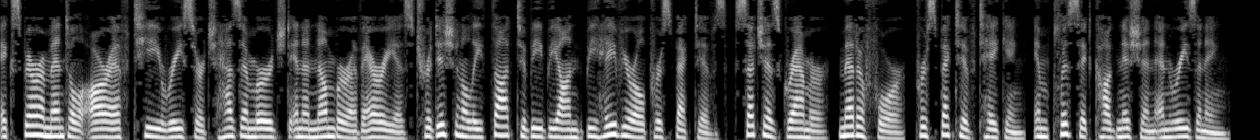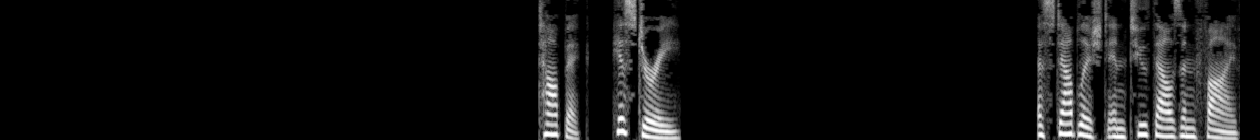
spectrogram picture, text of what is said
experimental RFT research has emerged in a number of areas traditionally thought to be beyond behavioral perspectives, such as grammar, metaphor, perspective taking, implicit cognition and reasoning. History Established in 2005,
